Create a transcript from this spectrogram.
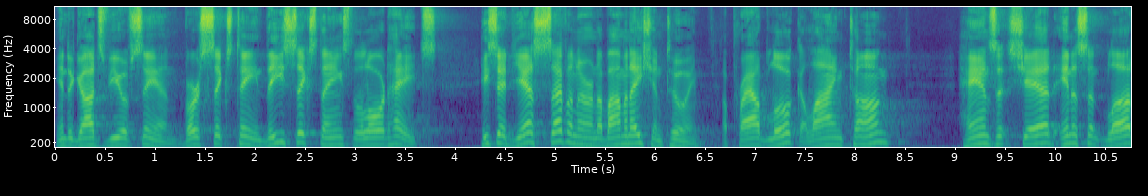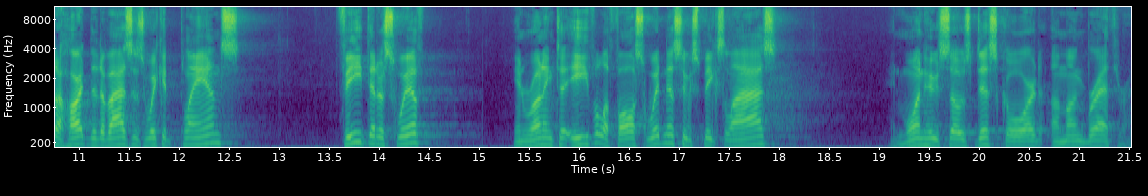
into God's view of sin. Verse 16 These six things the Lord hates. He said, Yes, seven are an abomination to him a proud look, a lying tongue, hands that shed innocent blood, a heart that devises wicked plans, feet that are swift in running to evil, a false witness who speaks lies, and one who sows discord among brethren.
